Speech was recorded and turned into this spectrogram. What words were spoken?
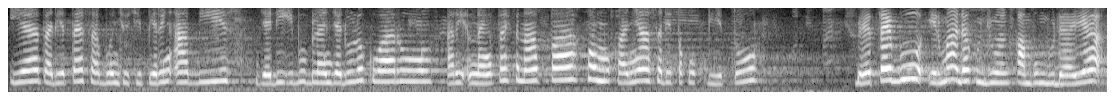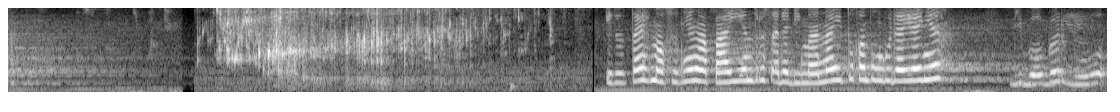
Iya, tadi teh sabun cuci piring habis. Jadi ibu belanja dulu ke warung. Ari Neng teh kenapa? Kok mukanya asa ditekuk gitu? Bete Bu, Irma ada kunjungan ke kampung budaya. Itu teh maksudnya ngapain? Terus ada di mana itu kampung budayanya? Di Bogor, Bu.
